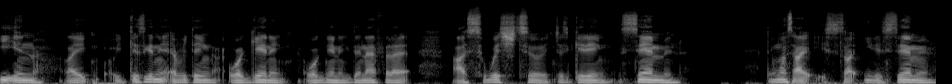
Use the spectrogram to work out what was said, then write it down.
eating like just getting everything organic, organic. Then after that, I switched to just getting salmon. Then once I start eating salmon,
